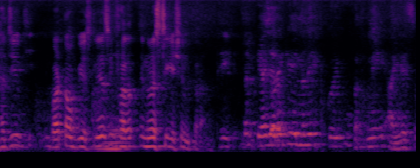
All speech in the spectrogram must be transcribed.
ਹਾਂਜੀ ਬਟ ਆਬਵੀਅਸਲੀ ਅਸੀਂ ਫਰਦਰ ਇਨਵੈਸਟੀਗੇਸ਼ਨ ਕਰਾਂਗੇ। ਸਰ ਕਿਹਾ ਜਾ ਰਿਹਾ ਕਿ ਇਹਨਾਂ ਦੀ ਕੋਈ ਪਤਨੀ ਆਈਐਸ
